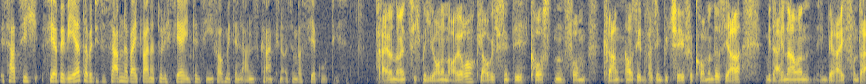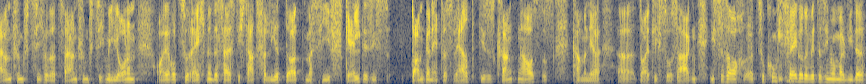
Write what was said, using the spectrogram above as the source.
es hat sich sehr bewährt, aber die Zusammenarbeit war natürlich sehr intensiv, auch mit den Landeskrankenhäusern, was sehr gut ist. 93 Millionen Euro, glaube ich, sind die Kosten vom Krankenhaus, jedenfalls im Budget für kommendes Jahr, mit Einnahmen im Bereich von 53 oder 52 Millionen Euro zu rechnen. Das heißt, die Stadt verliert dort massiv Geld. Es ist Dornbirn etwas wert, dieses Krankenhaus. Das kann man ja äh, deutlich so sagen. Ist das auch äh, zukunftsfähig oder wird das immer mal wieder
